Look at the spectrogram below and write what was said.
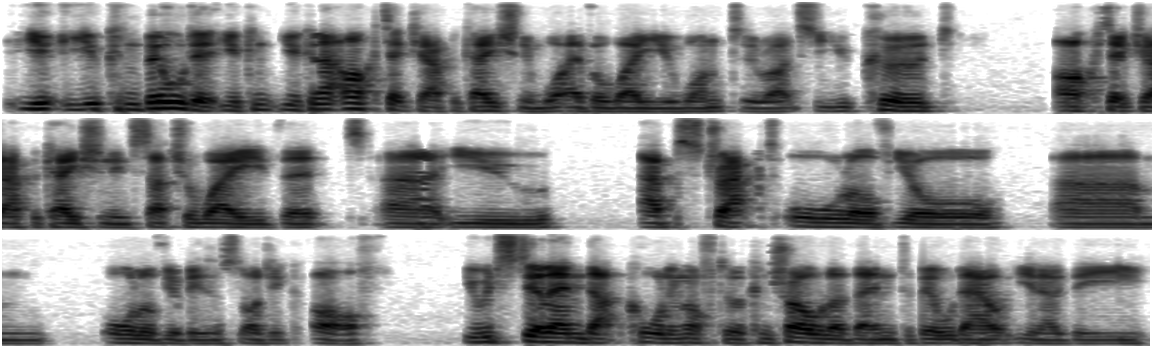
you, you can build it, you can, you can architect your application in whatever way you want to, right? So you could architect your application in such a way that uh, you abstract all of your um, all of your business logic off you would still end up calling off to a controller then to build out, you know, the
